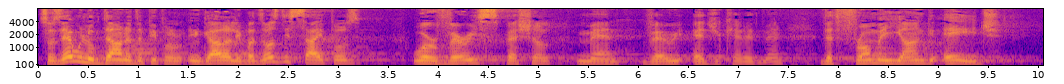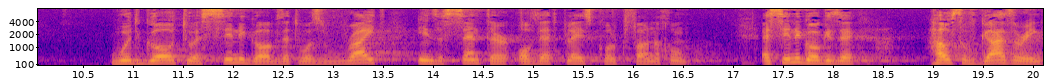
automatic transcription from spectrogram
So they will look down at the people in Galilee, but those disciples were very special men, very educated men, that from a young age would go to a synagogue that was right in the center of that place called Kfar Nahum. A synagogue is a house of gathering,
